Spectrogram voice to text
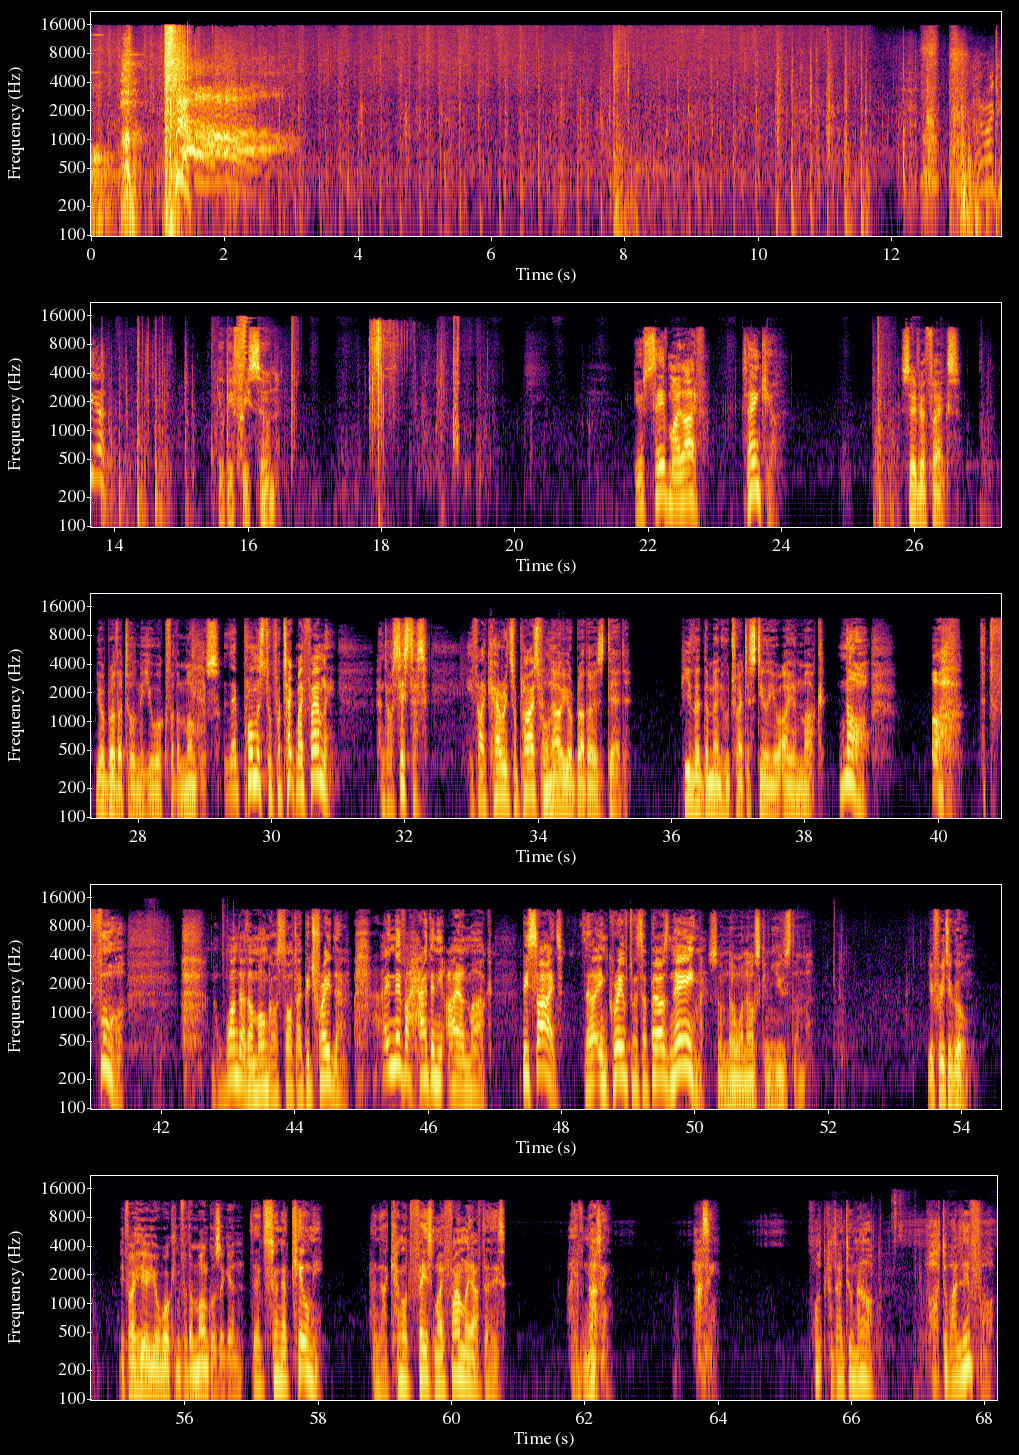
Right here! You'll be free soon. You saved my life. Thank you. Save your thanks. Your brother told me you work for the Mongols. They promised to protect my family and our sisters if I carried supplies for And them. now your brother is dead. He led the men who tried to steal your Iron Mark. No! Oh, that fool! No wonder the Mongols thought I betrayed them. I never had any iron mark. Besides, they're engraved with the bear's name. so no one else can use them. You're free to go. If I hear you're working for the Mongols again, They'd sooner kill me. And I cannot face my family after this. I have nothing. Nothing. What can I do now? What do I live for?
